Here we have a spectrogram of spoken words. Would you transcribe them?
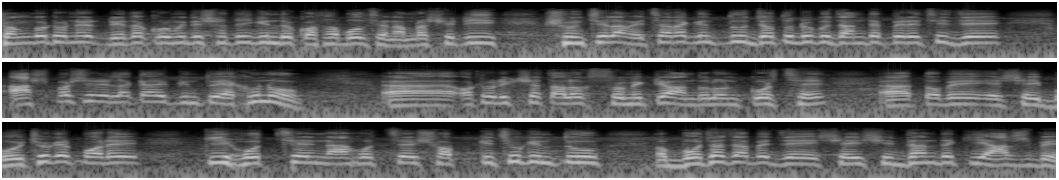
সংগঠনের নেতাকর্মীদের সাথেই কিন্তু কথা বলছেন। আমরা সেটি শুনছিলাম। এছাড়া কিন্তু যতটুকু জানতে পেরেছি যে, আশপাশের এলাকায় কিন্তু এখনও অটোরিকশা চালক শ্রমিকরা আন্দোলন করছে। তবে সেই বৈঠকের পরে কি হচ্ছে, না হচ্ছে সব কিছু কিন্তু বোঝা যাবে যে সেই সিদ্ধান্তে কি আসবে।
